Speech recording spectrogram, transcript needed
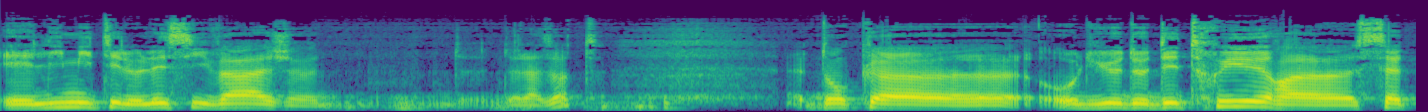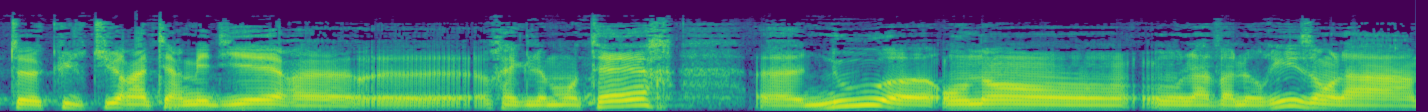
et limiter le lessivage de, de l'azote. Donc, au lieu de détruire cette culture intermédiaire réglementaire, nous, on, en, on la valorise en la,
